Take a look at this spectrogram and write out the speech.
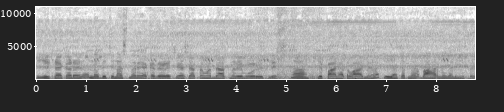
ही आहे ना नदीची नसणार आहे एका वेळेस या शेतामधले असणार आहे मोरवीतले ते पाणी आता वाढलंय ना ते ह्याच्यात ना बाहेर निघाली इथं.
